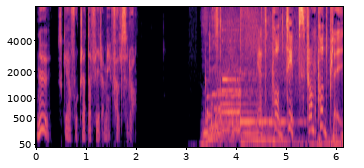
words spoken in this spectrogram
Nu ska jag fortsätta fira min födelsedag. Ett poddtips från Podplay.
